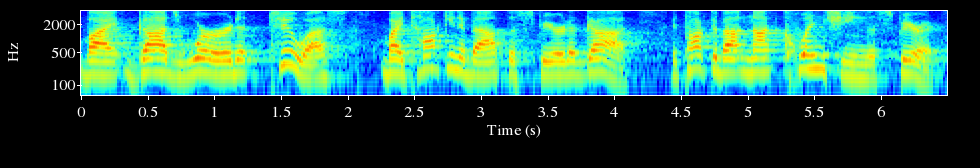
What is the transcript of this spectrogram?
by God's word to us by talking about the Spirit of God. It talked about not quenching the Spirit.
